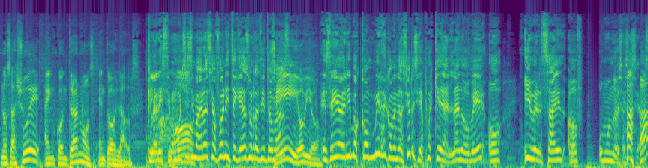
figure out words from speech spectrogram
nos ayude a encontrarnos en todos lados. Clarísimo. Vamos. Muchísimas gracias, Fonny. Te quedas un ratito más. Sí, obvio. Enseguida venimos con mis recomendaciones y después queda el lado B o Evil Side of Un Mundo de Sensaciones.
